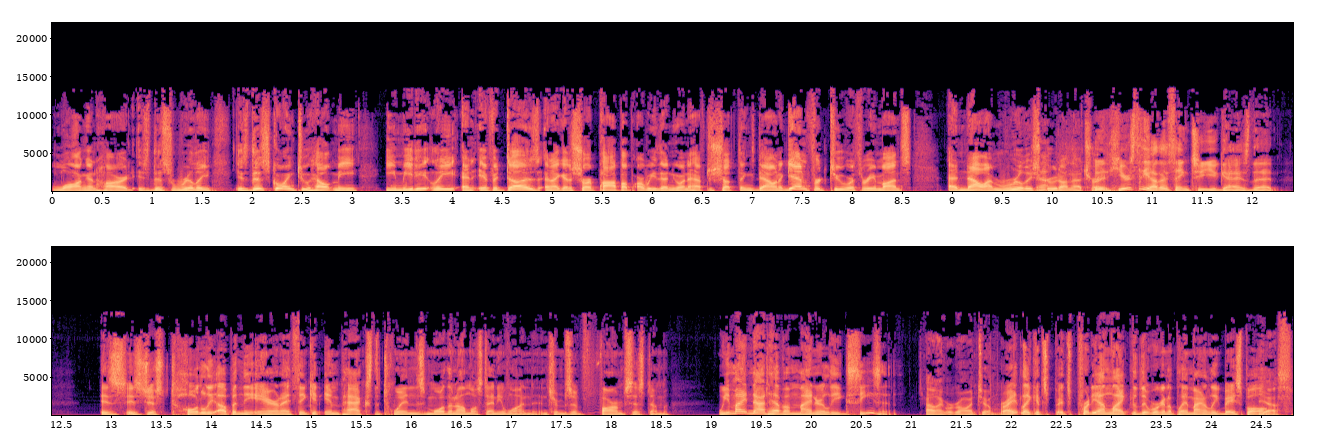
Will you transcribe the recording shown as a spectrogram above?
long and hard. Is this really? Is this going to help me immediately? And if it does, and I get a short pop up, are we then going to have to shut things down again for two or three months? And now I'm really screwed on that trade. Here's the other thing to you guys that is is just totally up in the air, and I think it impacts the Twins more than almost anyone in terms of farm system. We might not have a minor league season, I don't think we're going to. right? Like it's it's pretty unlikely that we're going to play minor league baseball. Yes.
